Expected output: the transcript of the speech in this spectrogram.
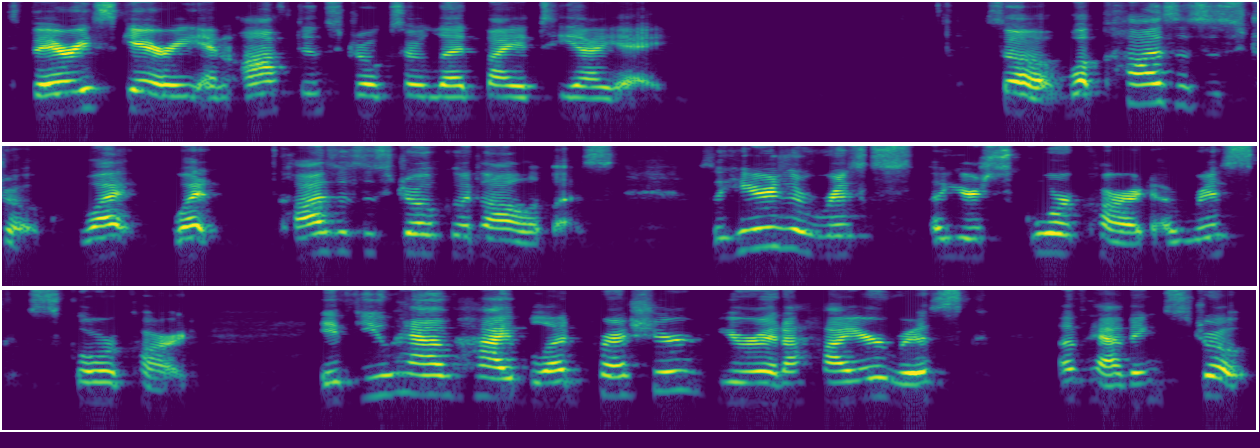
It's very scary and often strokes are led by a TIA. So what causes a stroke? What, what causes a stroke with all of us? So here's a risk, uh, your scorecard, a risk scorecard. If you have high blood pressure, you're at a higher risk of having stroke.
